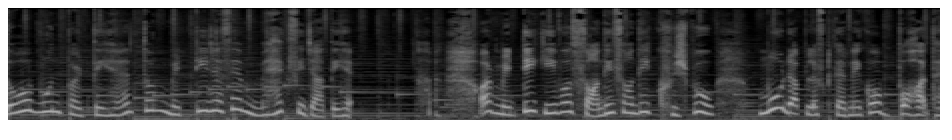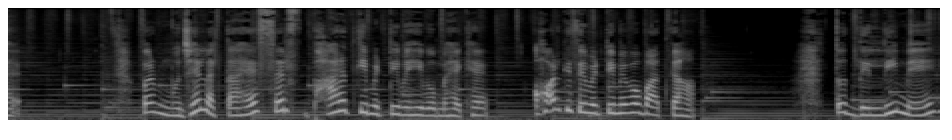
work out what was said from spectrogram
दो बूंद पड़ती हैं तो मिट्टी जैसे महक सी जाती है। और मिट्टी की वो सौंधी सौंधी खुशबू मूड अपलिफ्ट करने को बहुत है। पर मुझे लगता है सिर्फ़ भारत की मिट्टी में ही वो महक है। और किसी मिट्टी में वो बात कहा? तो दिल्ली में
